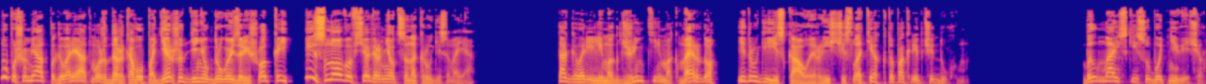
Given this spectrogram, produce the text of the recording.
Ну, пошумят, поговорят, может, даже кого подержат денек-другой за решеткой, и снова все вернется на круги своя. Так говорили Макджинти, Макмердо и другие скауэры из числа тех, кто покрепче духом. Был майский субботний вечер.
